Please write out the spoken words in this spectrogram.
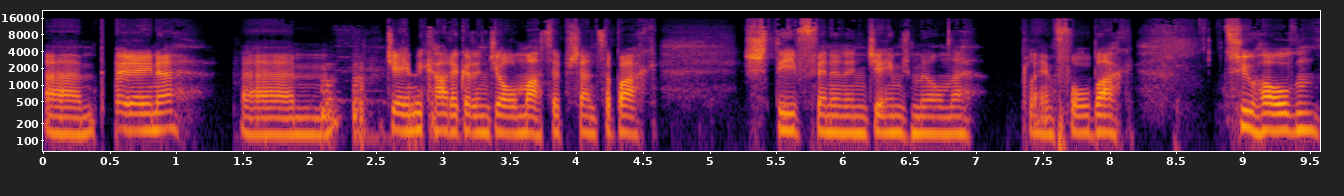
Um, Pepe Reina, um, Jamie Carragher and Joel Matip centre back, Steve Finnan and James Milner playing full back, two Holden,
